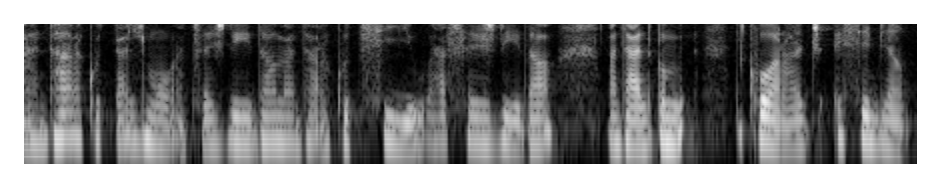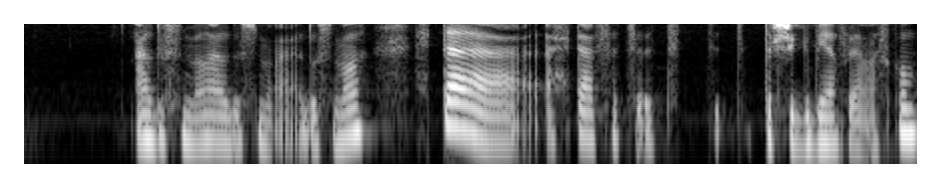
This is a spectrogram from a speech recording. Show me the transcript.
معناتها راكو تعلموا عفسة جديدة معناتها راكو تسيو عفسة جديدة معناتها عندكم ال courage et c'est bien عاودوا سمعوا عاودوا سمعوا عاودوا سمعوا حتى حتى عفسة ترشق bien في راسكم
